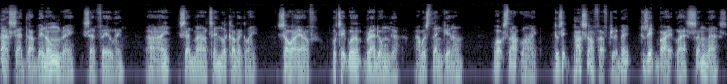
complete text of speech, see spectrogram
"I said tha'd been hungry," said Fielding. "Ay," said Martin laconically, "so I have, but it weren't bread hunger I was thinking on." "What's that like?" Does it pass off after a bit? Does it bite less and hmm. less?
